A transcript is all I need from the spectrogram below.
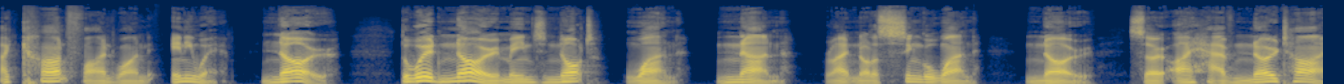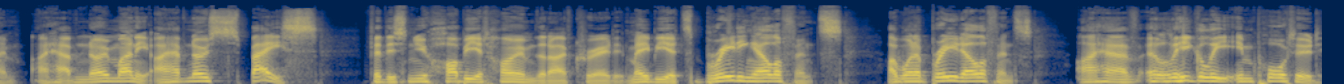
I can't find one anywhere. No. The word no means not one, none, right? Not a single one. No. So I have no time. I have no money. I have no space for this new hobby at home that I've created. Maybe it's breeding elephants. I want to breed elephants. I have illegally imported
